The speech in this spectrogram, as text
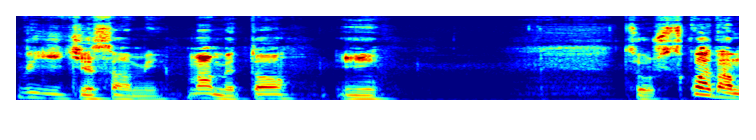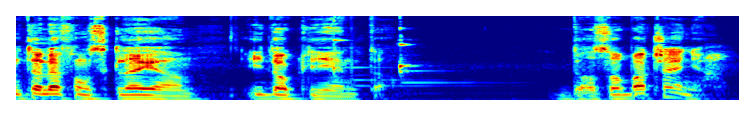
widzicie sami. Mamy to i cóż, składam telefon, sklejam i do klienta. Do zobaczenia.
